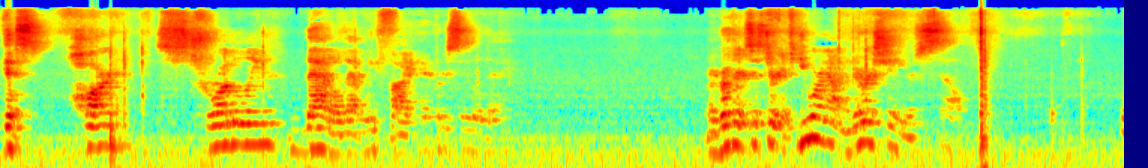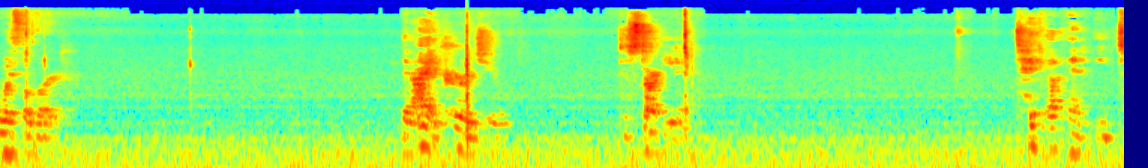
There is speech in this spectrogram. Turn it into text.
this hard, struggling battle that we fight every single day. And, brother and sister, if you are not nourishing yourself with the Word, then I encourage you to start eating. Take up and eat.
